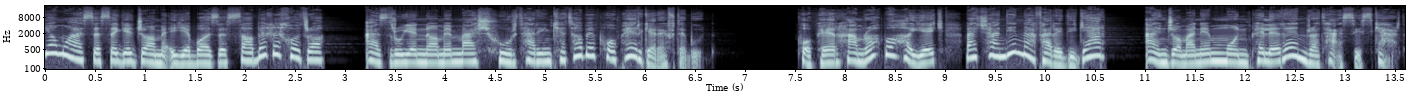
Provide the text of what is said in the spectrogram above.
یا مؤسسه جامعه باز سابق خود را از روی نام مشهورترین کتاب پوپر گرفته بود. پوپر همراه با هایک و چندین نفر دیگر انجمن مون پلرن را تأسیس کرد.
